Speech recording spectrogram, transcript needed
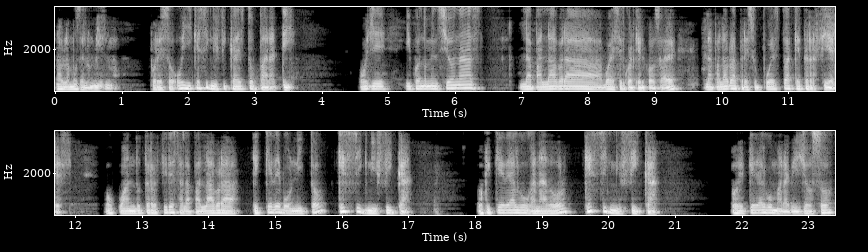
no hablamos de lo mismo. Por eso, oye, ¿qué significa esto para ti? Oye, y cuando mencionas la palabra, voy a decir cualquier cosa, ¿eh? la palabra presupuesto, ¿a qué te refieres? O cuando te refieres a la palabra que quede bonito, ¿qué significa? O que quede algo ganador, ¿qué significa? O que quede algo maravilloso,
